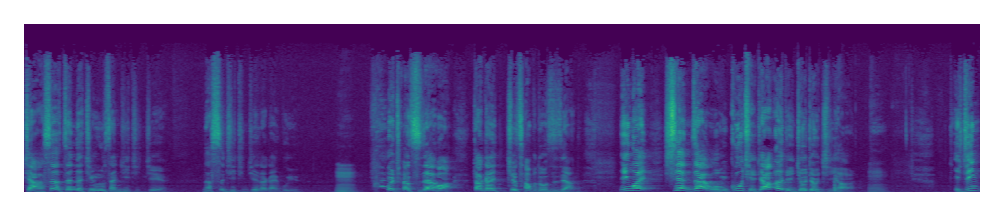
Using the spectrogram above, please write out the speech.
假设真的进入三级警戒。那四级警戒大概也不远，嗯，我讲实在话，大概就差不多是这样的，因为现在我们姑且加二点九九级哈，嗯，已经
